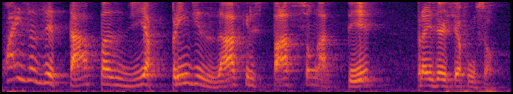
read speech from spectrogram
Quais as etapas de aprendizado que eles passam a ter para exercer a função?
